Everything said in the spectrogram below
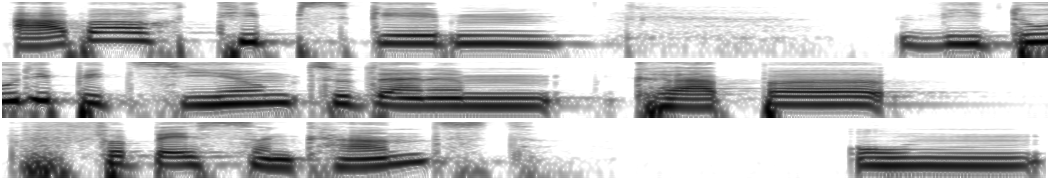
Aber auch Tipps geben, wie du die Beziehung zu deinem Körper verbessern kannst, um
